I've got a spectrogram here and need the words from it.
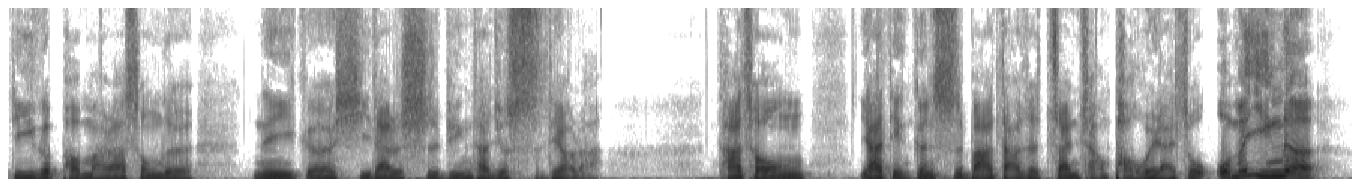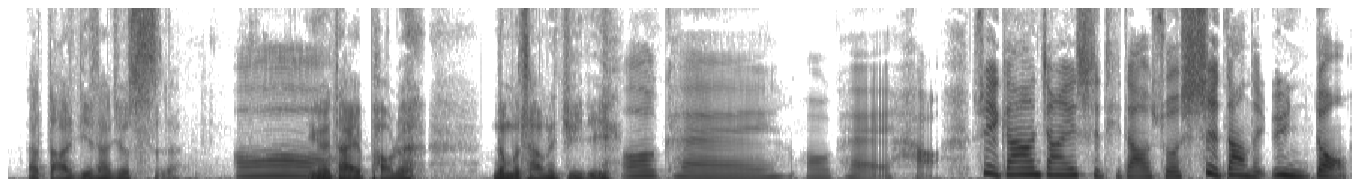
第一个跑马拉松的那一个希腊的士兵他就死掉了。他从雅典跟斯巴达的战场跑回来，说我们赢了，然后倒在地上就死了。哦。因为他也跑了。那么长的距离，OK，OK，好。所以刚刚江医师提到说，适当的运动，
